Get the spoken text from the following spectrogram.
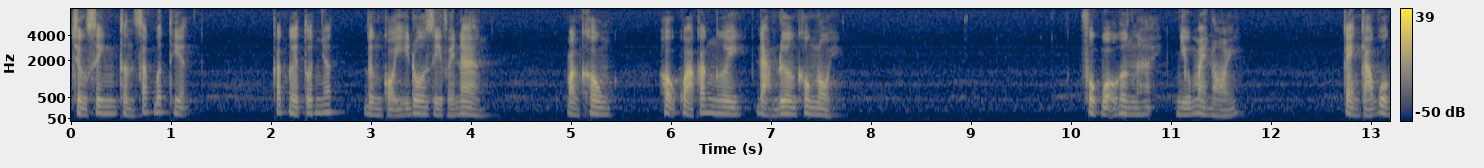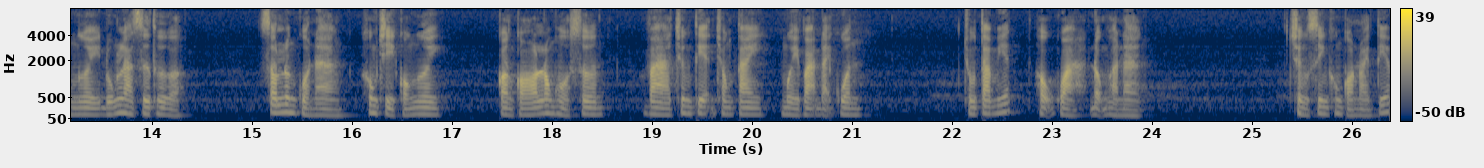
Trường sinh thần sắc bất thiện, Các người tốt nhất đừng có ý đồ gì với nàng, Bằng không, Hậu quả các ngươi đảm đương không nổi. Phục bộ hương nại nhớ mày nói, Cảnh cáo của ngươi đúng là dư thừa sau lưng của nàng, không chỉ có ngươi, Còn có Long Hồ Sơn Và Trương Thiện trong tay 10 vạn đại quân. Chúng ta biết hậu quả động vào nàng. Trường sinh không có nói tiếp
